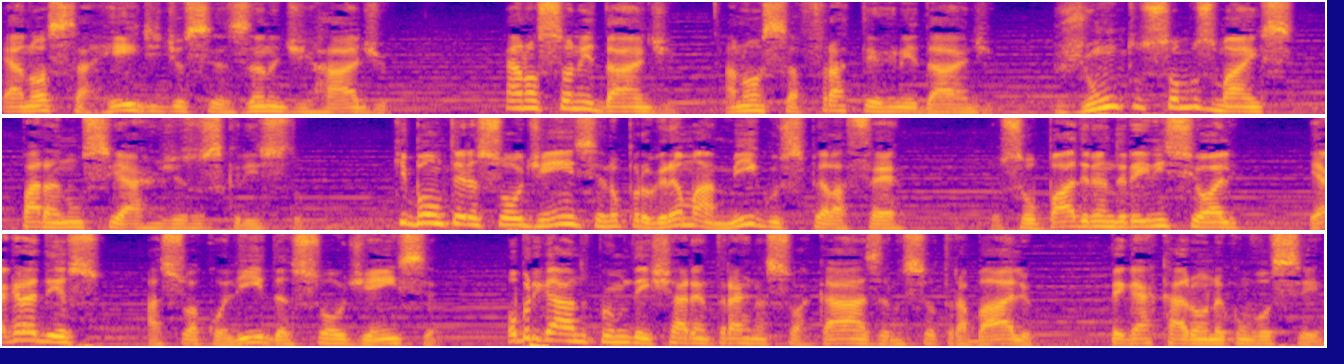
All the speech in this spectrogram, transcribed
é a nossa rede diocesana de rádio. É a nossa unidade, a nossa fraternidade. Juntos somos mais para anunciar Jesus Cristo. Que bom ter a sua audiência no programa Amigos pela Fé. Eu sou o Padre Andrei Nicioli e agradeço a sua acolhida, a sua audiência. Obrigado por me deixar entrar na sua casa, no seu trabalho, pegar carona com você.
